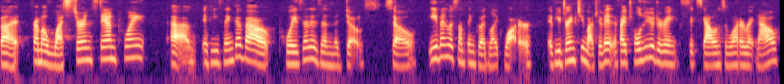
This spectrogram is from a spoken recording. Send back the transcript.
But from a Western standpoint, um, if you think about poison is in the dose. So even with something good like water, if you drink too much of it, if I told you to drink six gallons of water right now,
